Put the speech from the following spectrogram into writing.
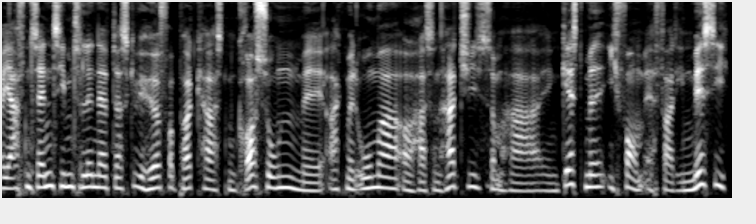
Og i aftens anden time Talentlab, der skal vi høre fra podcasten Gråzonen med Ahmed Omar og Hassan Haji, som har en gæst med i form af Fardin Messi,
